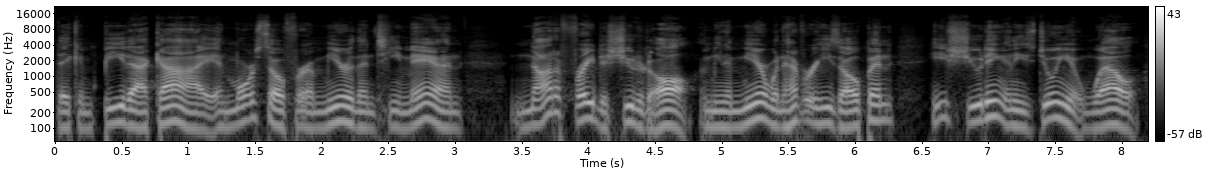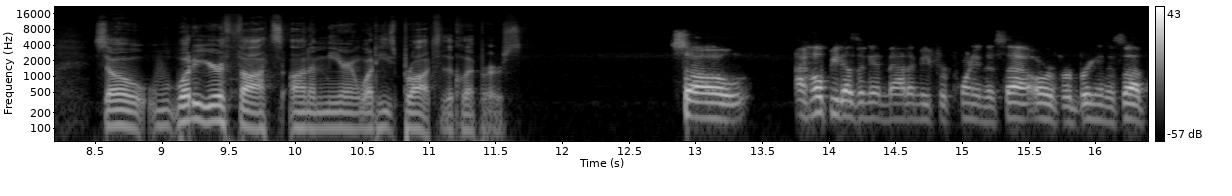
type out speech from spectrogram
they can be that guy, and more so for Amir than T Man, not afraid to shoot at all. I mean, Amir, whenever he's open, he's shooting and he's doing it well. So, what are your thoughts on Amir and what he's brought to the Clippers? So, I hope he doesn't get mad at me for pointing this out or for bringing this up.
